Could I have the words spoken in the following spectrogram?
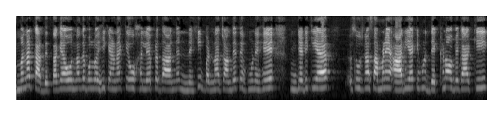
ਮਨਾ ਕਰ ਦਿੱਤਾ ਗਿਆ। ਉਹਨਾਂ ਦੇ ਵੱਲੋਂ ਇਹੀ ਕਹਿਣਾ ਹੈ ਕਿ ਉਹ ਹਲੇ ਪ੍ਰਧਾਨ ਨਹੀਂ ਬਣਨਾ ਚਾਹੁੰਦੇ ਤੇ ਹੁਣ ਇਹ ਜਿਹੜੀ ਕੀ ਹੈ ਸੂਚਨਾ ਸਾਹਮਣੇ ਆ ਰਹੀ ਹੈ ਕਿ ਹੁਣ ਦੇਖਣਾ ਹੋਵੇਗਾ ਕਿ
